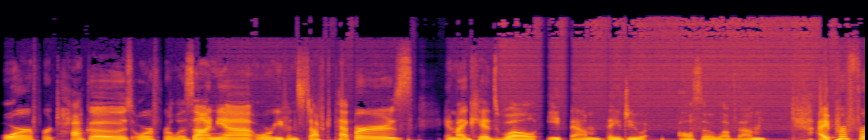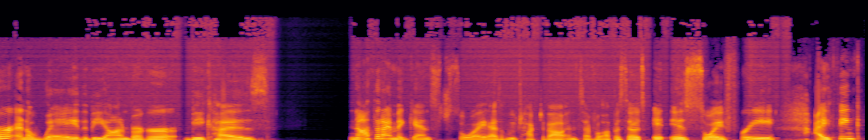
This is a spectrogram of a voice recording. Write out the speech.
or for tacos or for lasagna or even stuffed peppers. And my kids will eat them. They do also love them. I prefer, in a way, the Beyond Burger because not that I'm against soy, as we've talked about in several episodes, it is soy free. I think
